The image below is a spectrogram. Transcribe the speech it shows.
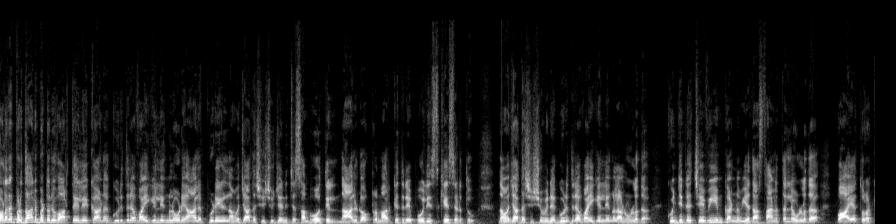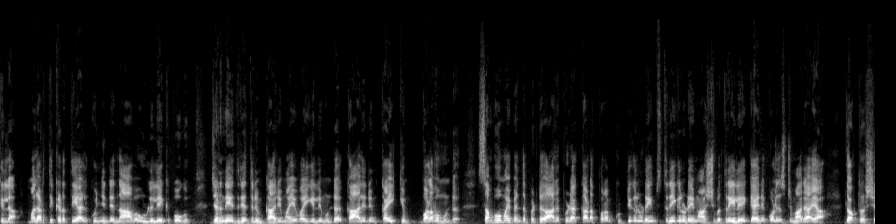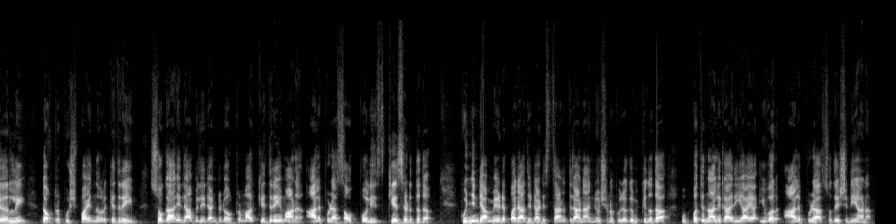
വളരെ പ്രധാനപ്പെട്ട ഒരു വാർത്തയിലേക്കാണ് ഗുരുതര വൈകല്യങ്ങളോടെ ആലപ്പുഴയിൽ നവജാത ശിശു ജനിച്ച സംഭവത്തിൽ നാല് ഡോക്ടർമാർക്കെതിരെ പോലീസ് കേസെടുത്തു. നവജാത ശിശുവിന് ഗുരുതര വൈകല്യങ്ങളാണ് ഉള്ളത്. കുഞ്ഞിന്റെ ചെവിയും കണ്ണും യഥാസ്ഥാനത്തല്ല ഉള്ളത്. വായ തുറക്കില്ല. മലർത്തിക്കിടത്തിയാൽ കുഞ്ഞിന്റെ നാവ് ഉള്ളിലേക്ക് പോകും. ജനനേന്ദ്രിയത്തിനും കാര്യമായ വൈകല്യമുണ്ട്. കാലിനും കൈക്കും വളവുമുണ്ട്. സംഭവവുമായി ബന്ധപ്പെട്ട് ആലപ്പുഴ കടപ്പുറം കുട്ടികളുടെയും സ്ത്രീകളുടെയും ആശുപത്രിയിലെ ഗൈനക്കോളജിസ്റ്റുമാരായ ഡോക്ടർ ഷേർലി ഡോക്ടർ പുഷ്പ എന്നിവർക്കെതിരെയും സ്വകാര്യ ലാബിലെ രണ്ട് ഡോക്ടർമാർക്കെതിരെയുമാണ് ആലപ്പുഴ സൗത്ത് പോലീസ് കേസെടുത്തത്. കുഞ്ഞിന്റെ അമ്മയുടെ പരാതിയുടെ അടിസ്ഥാനത്തിലാണ് അന്വേഷണം പുരോഗമിക്കുന്നത്. മുപ്പത്തിനാലുകാരിയായ ഇവർ ആലപ്പുഴ സ്വദേശിനിയാണ്.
